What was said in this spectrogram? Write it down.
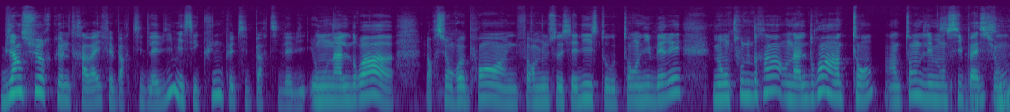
Bien sûr que le travail fait partie de la vie, mais c'est qu'une petite partie de la vie. Et on a le droit, alors si on reprend une formule socialiste au temps libéré, mais on, tout le droit, on a le droit à un temps, un temps de l'émancipation.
